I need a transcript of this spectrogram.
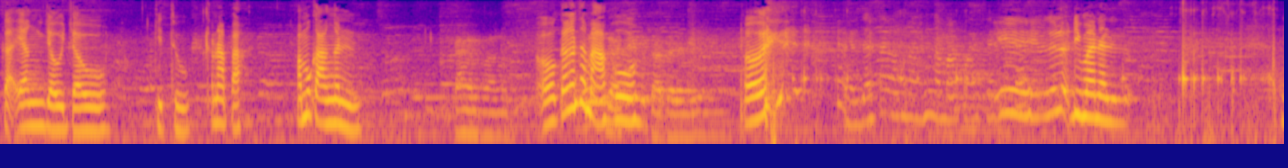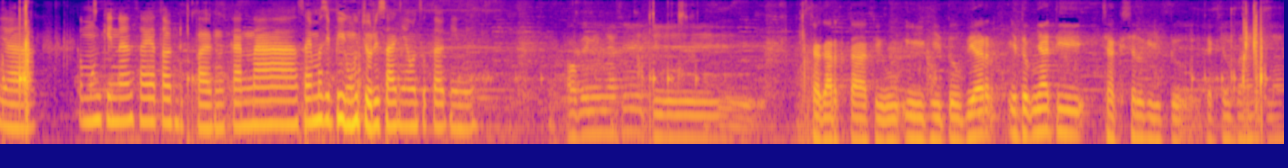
gak yang jauh-jauh gitu. Kenapa? Kamu kangen? Kangen banget. Oh kangen sama aku. Udah ada yang ini. Oh. Ih, Lulu di mana Lulu? ya kemungkinan saya tahun depan karena saya masih bingung jurusannya untuk tahun ini Oh pengennya sih di Jakarta di UI gitu biar hidupnya di Jaksel gitu Jaksel banget lah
